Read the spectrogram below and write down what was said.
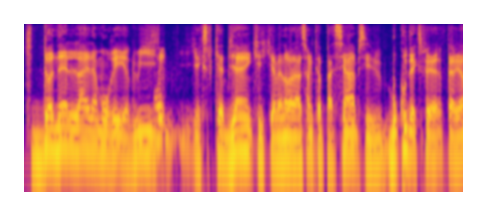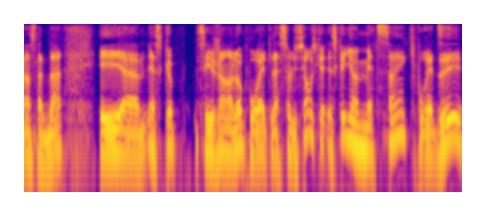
qui donnait l'aide à mourir. Lui, il expliquait bien qu'il avait une relation avec le patient, puis c'est beaucoup d'expérience là-dedans. Et euh, est-ce que ces gens-là pourraient être la solution? Est-ce qu'il y a un médecin qui pourrait dire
